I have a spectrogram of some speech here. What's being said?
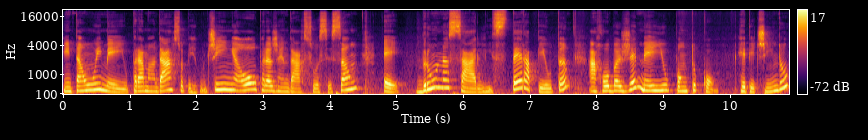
Então, o e-mail para mandar sua perguntinha ou para agendar sua sessão é brunasalesterapeuta@gmail.com. Repetindo,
